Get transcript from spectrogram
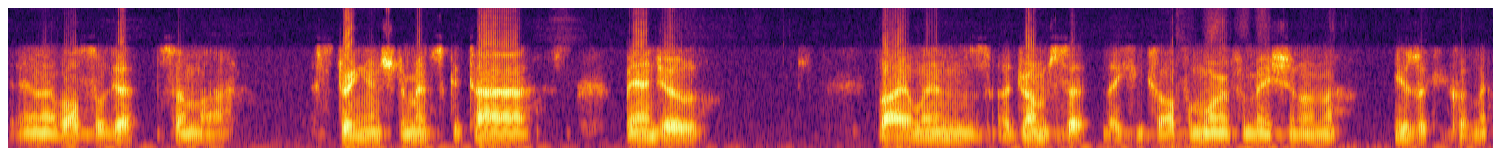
And I've also got some uh, string instruments, guitar, banjo, violins, a drum set. They can call for more information on the music equipment.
